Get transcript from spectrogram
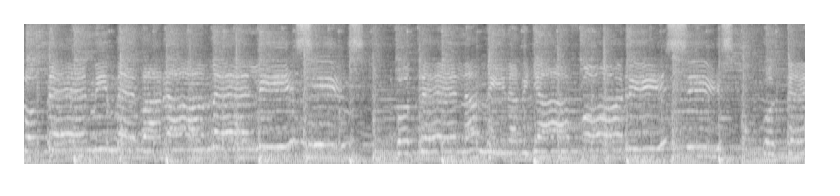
Ποτέ μη με παραμελήσεις Ποτέ να μην αδιαφορήσεις Ποτέ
